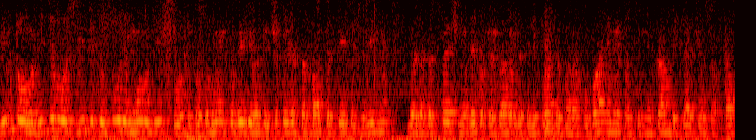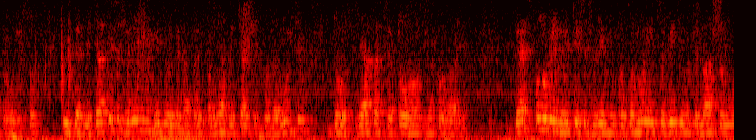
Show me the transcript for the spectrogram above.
Крім того, відділу освіти, культури, молоді і спорту пропонується виділити 420 тисяч гривень для забезпечення виплати заробітної плати з нарахуваннями працівникам дитячого садка пролісу і 50 тисяч гривень виділити на придбання дитячих подарунків до свята Святого Миколая. 5,5 тисяч гривень пропонується виділити нашому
